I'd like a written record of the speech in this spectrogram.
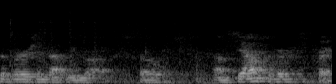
the version that we love. So um, down to the river to pray.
